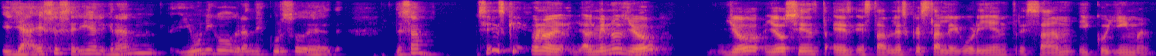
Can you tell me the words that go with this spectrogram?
Y ya, ese sería el gran y único gran discurso de, Sam. Sí, es que, bueno, al menos yo, yo, yo sí establezco esta alegoría entre Sam y Kojima,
